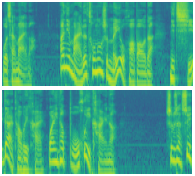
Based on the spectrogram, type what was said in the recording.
我才买嘛。啊，你买的通通是没有花苞的，你期待它会开，万一它不会开呢？是不是？所以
